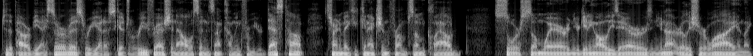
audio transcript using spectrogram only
to the Power BI service where you got to schedule refresh and now all of a sudden it's not coming from your desktop. It's trying to make a connection from some cloud source somewhere and you're getting all these errors and you're not really sure why. And like,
